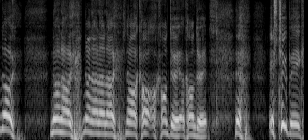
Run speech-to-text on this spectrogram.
No, no, no, no, no, no, no, no. I can't. I can't do it. I can't do it. Eh, it's too big.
